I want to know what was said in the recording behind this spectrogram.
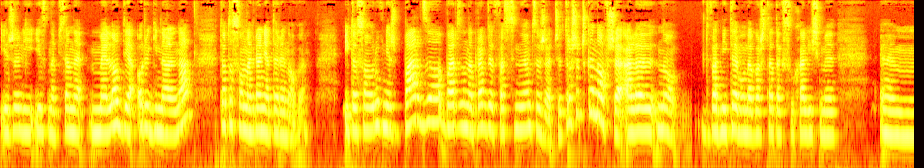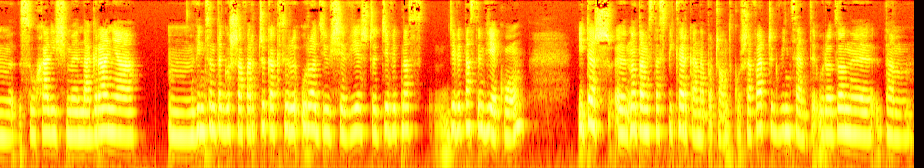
jeżeli jest napisane melodia oryginalna, to to są nagrania terenowe. I to są również bardzo, bardzo naprawdę fascynujące rzeczy. Troszeczkę nowsze, ale no, dwa dni temu na warsztatach słuchaliśmy, um, słuchaliśmy nagrania um, Wincentego Szafarczyka, który urodził się w jeszcze XIX, XIX wieku i też, y, no tam jest ta spikerka na początku, Szafarczyk Wincenty, urodzony tam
